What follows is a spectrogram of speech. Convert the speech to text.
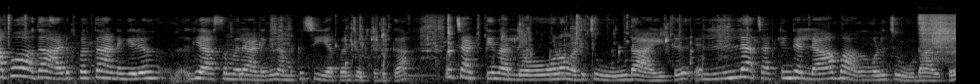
അപ്പോൾ അത് അടുപ്പത്താണെങ്കിലും ഗ്യാസ് മുതലാണെങ്കിൽ നമുക്ക് ചീയപ്പം ചുട്ടെടുക്കാം. അപ്പോൾ ചട്ടി നല്ലോണം അങ്ങോട്ട് ചൂടായിട്ട് എല്ലാ ചട്ടിന്റെ എല്ലാ ഭാഗങ്ങളും ചൂടായിട്ട്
